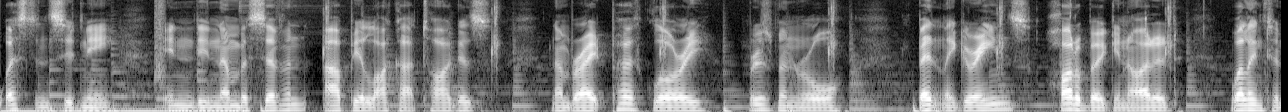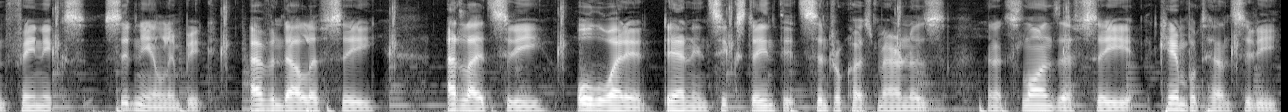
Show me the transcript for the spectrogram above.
Western Sydney, in the number 7, Apia Leichhardt Tigers, number 8, Perth Glory, Brisbane Roar, Bentley Greens, Heidelberg United, Wellington Phoenix, Sydney Olympic, Avondale FC, Adelaide City, all the way down in 16th, it's Central Coast Mariners, and it's Lions FC, Campbelltown City,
